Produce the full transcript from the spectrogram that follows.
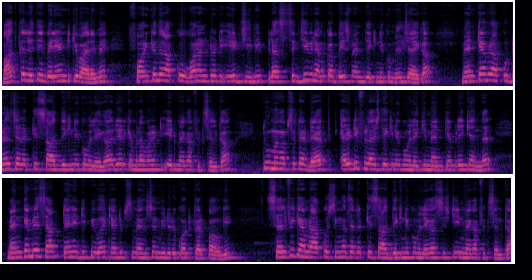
बात कर लेते हैं वेरिएंट के बारे में। फ़ोन के अंदर आपको one hundred eight G B plus six G B RAM का बेस बैंड देखने को मिल जाएगा। मैन कैमरा आपको डल सेटअप के साथ देखने को मिलेगा। Rear camera one eight megapixel का। टू मेगा पिक्सल का डेप्थ एल डी फ्लैश देखने को मिलेगी मैन कैमरे के अंदर। मैन कैमरे से आप ten eighty p by thirty maximum video record कर पाओगे। सेल्फी कैमरा आपको सिंगल सेटअप के साथ देखने को मिलेगा। सिक्सटीन मेगा पिक्सल का।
